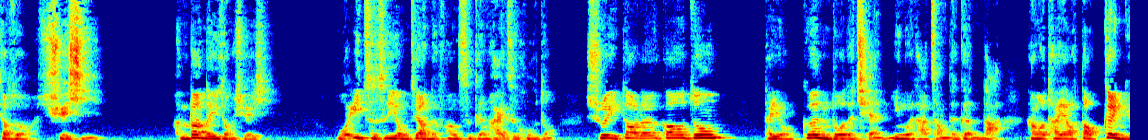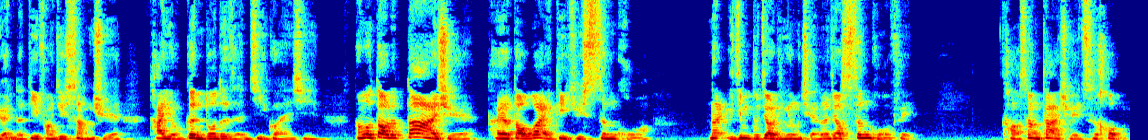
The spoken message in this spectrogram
叫做学习，很棒的一种学习。我一直是用这样的方式跟孩子互动，所以到了高中，他有更多的钱，因为他长得更大，然后他要到更远的地方去上学，他有更多的人际关系。然后到了大学，他要到外地去生活，那已经不叫零用钱，那叫生活费。考上大学之后，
